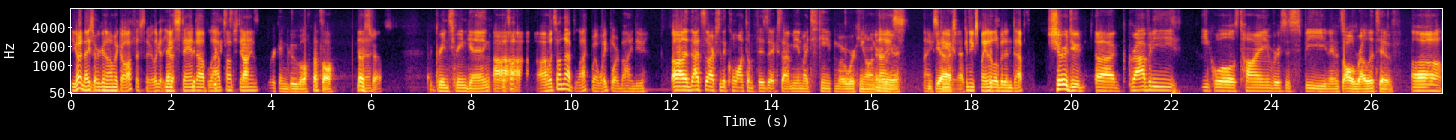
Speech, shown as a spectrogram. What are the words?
you got a nice ergonomic office there. Look at you got a stand-up laptop stand. In Google. That's all. No Yeah. stress. Green screen gang. Uh, What's uh, on- uh, uh, What's on that black uh, whiteboard behind you? uh, that's actually the quantum physics that me and my team were working on earlier. Nice, nice. can, you, Yeah, ex- yeah, can you explain it a little bit in depth? Sure, dude. Uh, gravity equals time versus speed, and it's all relative. Oh,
